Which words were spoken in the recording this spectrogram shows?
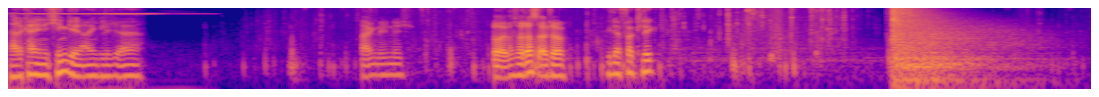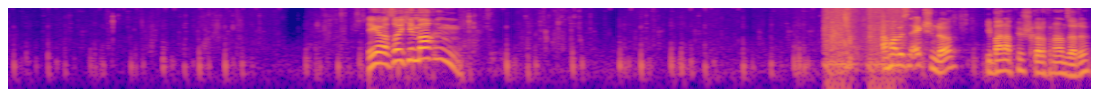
Ja, da kann ich nicht hingehen eigentlich, ey. Eigentlich nicht. Lol, was war das, Alter? Wieder verklickt. Digga, was soll ich hier machen? Ach, mal ein bisschen Action da. Die Bana pischt gerade von der anderen Seite.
